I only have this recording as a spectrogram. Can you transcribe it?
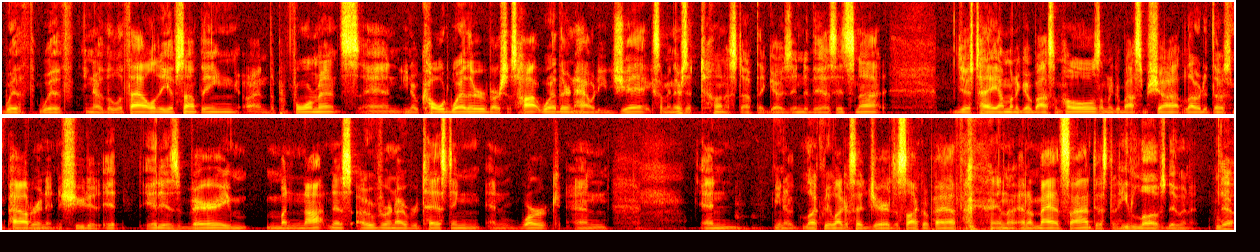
With with you know the lethality of something and the performance and you know cold weather versus hot weather and how it ejects. I mean, there's a ton of stuff that goes into this. It's not just hey, I'm going to go buy some holes, I'm going to go buy some shot, load it, throw some powder in it, and shoot it. It it is very monotonous over and over testing and work and and you know, luckily, like I said, Jared's a psychopath and a, and a mad scientist, and he loves doing it. Yeah.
